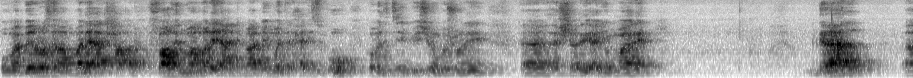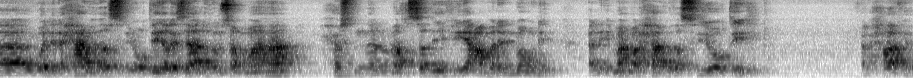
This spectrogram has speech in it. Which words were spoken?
وما بين مثلا مالي الحفاظ المامري يعني. ما بين مد الحديث بو ومد الدين بيجي بشوني الشريعة يوم معناه قال وللحافظ السيوطي رسالة سماها حسن المقصد في عمل المولد. الإمام الحافظ السيوطي الحافظ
